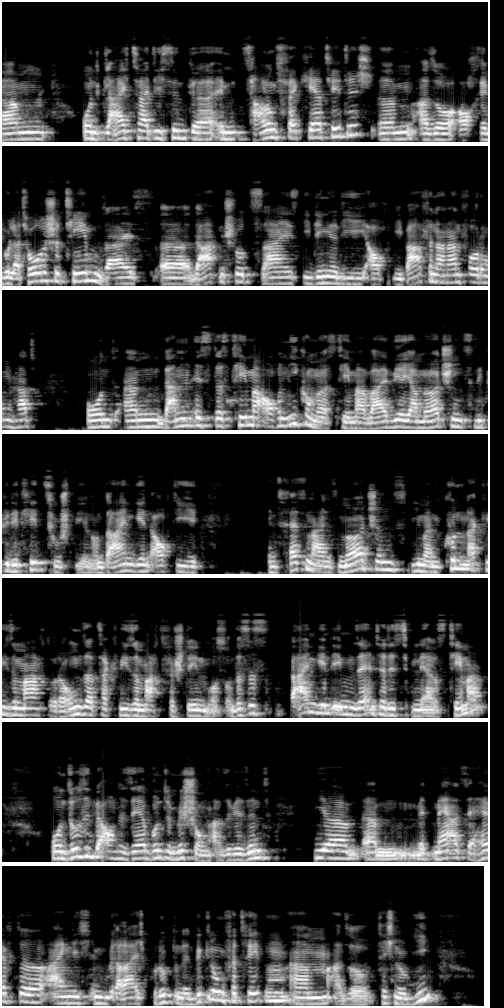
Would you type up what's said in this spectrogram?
Ähm, und gleichzeitig sind wir im Zahlungsverkehr tätig, ähm, also auch regulatorische Themen, sei es äh, Datenschutz, sei es die Dinge, die auch die BaFin an Anforderungen hat. Und ähm, dann ist das Thema auch ein E-Commerce-Thema, weil wir ja Merchants Liquidität zuspielen und dahingehend auch die Interessen eines Merchants, wie man Kundenakquise macht oder Umsatzakquise macht, verstehen muss. Und das ist dahingehend eben ein sehr interdisziplinäres Thema. Und so sind wir auch eine sehr bunte Mischung. Also wir sind hier ähm, mit mehr als der Hälfte eigentlich im Bereich Produkt und Entwicklung vertreten, ähm, also Technologie.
